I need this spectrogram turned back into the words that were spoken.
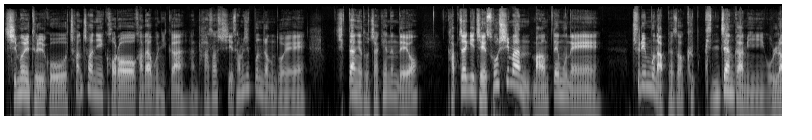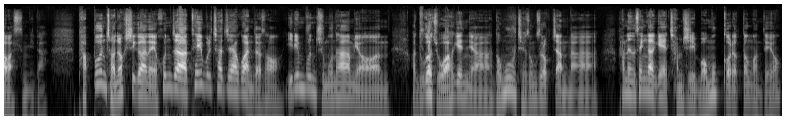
짐을 들고 천천히 걸어가다 보니까 한 5시 30분 정도에 식당에 도착했는데요. 갑자기 제 소심한 마음 때문에 출입문 앞에서 급 긴장감이 올라왔습니다. 바쁜 저녁 시간에 혼자 테이블 차지하고 앉아서 1인분 주문하면 아, 누가 좋아하겠냐. 너무 죄송스럽지 않나. 하는 생각에 잠시 머뭇거렸던 건데요.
